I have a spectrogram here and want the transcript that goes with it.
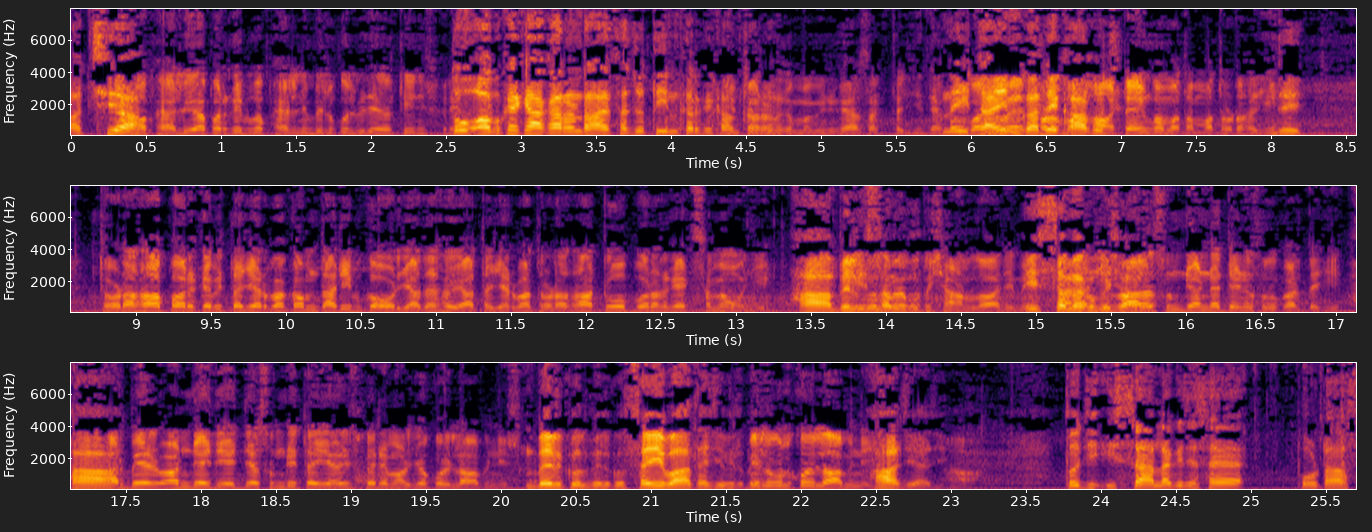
अच्छा। हाँ फैल हुआ पर कभी फैल नहीं बिल्कुल भी तीन स्प्रे तो अब का क्या कारण रहा है सर जो तीन करके काम कारण का मैं भी नहीं कह सकता जी नहीं, टाइम का देखा हाँ, टाइम का मत थोड़ा सा जी। थोड़ा सा पर कभी तजर्बा कम था का और ज़्यादा हो जाता तजर्बा थोड़ा सा टॉप बोरर का एक समय हो जी। हाँ इस बिल्कुल समय को पहचान लो आदमी इस समय को सुंडे अंडे देने शुरू कर दे जी। हाँ। हर बेर अंडे दे दिया सुंडी तैयार इस पर मर जाओ कोई लाभ नहीं बिल्कुल बिल्कुल सही बात है जी बिल्कुल। बिल्कुल कोई लाभ नहीं हाँ जी हाँ जी। हाँ। तो जी इससे अलग जैसे पोटास।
